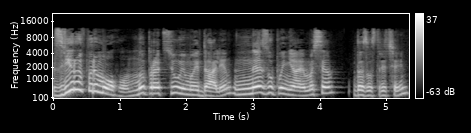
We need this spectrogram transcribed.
З вірою в перемогу ми працюємо і далі, не зупиняємося. До зустрічі!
